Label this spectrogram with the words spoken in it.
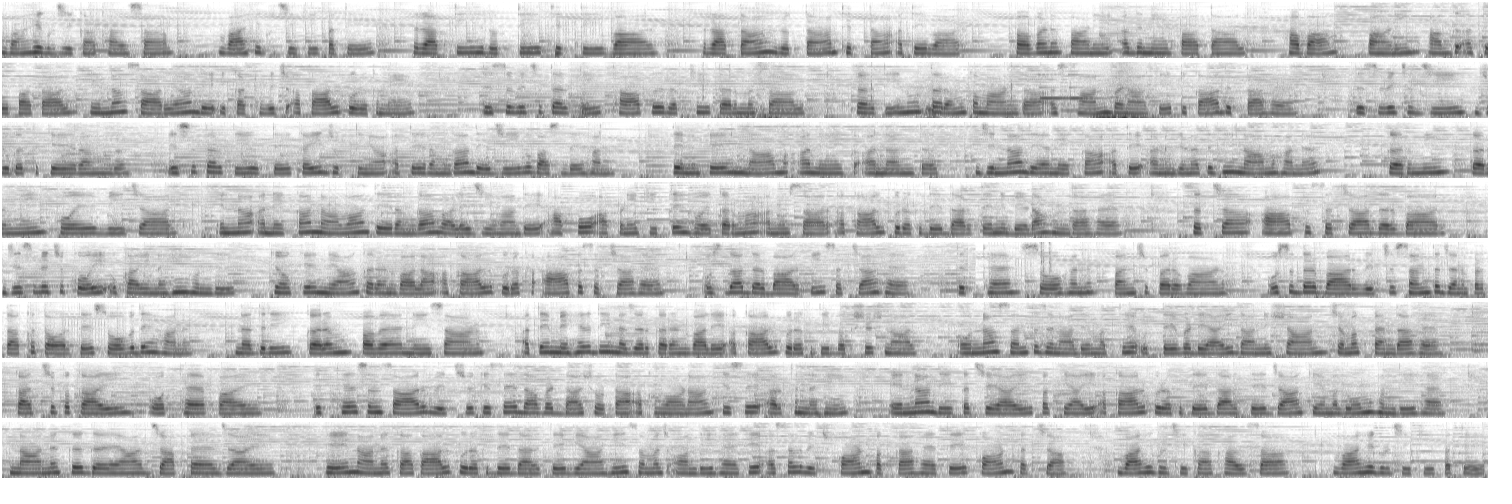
ਵਾਹਿਗੁਰੂ ਜੀ ਕਾ ਖਾਲਸਾ, ਵਾਹਿਗੁਰੂ ਜੀ ਕੀ ਫਤਿਹ। ਰਾਤੀ ਰੁੱਤੀ ਥਿੱਤੀ ਵਾਰ, ਰਾਤਾਂ ਰੁੱਤਾਂ ਥਿੱਤਾਂ ਅਤੇ ਵਾਰ। ਪਵਨ ਪਾਣੀ ਅਗਨੀ ਪਾਤਾਲ, ਹਵਾ ਪਾਣੀ ਅੱਗ ਅਤੇ ਪਾਤਾਲ, ਇਹਨਾਂ ਸਾਰਿਆਂ ਦੇ ਇਕੱਠ ਵਿੱਚ ਅਕਾਲ ਪੁਰਖ ਨੇ ਤਿਸ ਵਿੱਚ ਧਰਤੀ ਥਾਪ ਰੱਖੀ ਧਰਮਸਾਲ। ਧਰਤੀ ਨੂੰ ਧਰਮ ਕਮਾਣ ਦਾ ਅਸਥਾਨ ਬਣਾ ਕੇ ਟਿਕਾ ਦਿੱਤਾ ਹੈ। ਤਿਸ ਵਿੱਚ ਜੀ ਜੁਗਤ ਕੇ ਰੰਗ, ਇਸ ਧਰਤੀ ਉੱਤੇ ਕਈ ਜੁਗਤੀਆਂ ਅਤੇ ਰੰਗਾਂ ਦੇ ਜੀਵ ਵਸਦੇ ਹਨ। ਤਿਨਕੇ ਨਾਮ ਅਨੇਕ ਅਨੰਤ, ਜਿਨ੍ਹਾਂ ਦੇ ਅਨੇਕਾਂ ਅਤੇ ਅਣਗਿਣਤ ਹੀ ਨਾਮ ਹਨ। ਕਰਮੀ ਕਰਮੀ ਹੋਏ ਵਿਚਾਰ, ਇਨ੍ਹਾਂ ਅਨੇਕਾਂ ਨਾਵਾਂ ਤੇ ਰੰਗਾਂ ਵਾਲੇ ਜੀਵਾਂ ਦੇ ਆਪੋ ਆਪਣੇ ਕੀਤੇ ਹੋਏ ਕਰਮਾਂ ਅਨੁਸਾਰ ਅਕਾਲ ਪੁਰਖ ਦੇ ਦਰ ਤੇ ਨਿਬੇੜਾ ਹੁੰਦਾ ਹੈ। ਸੱਚਾ ਆਪ ਸੱਚਾ ਦਰਬਾਰ, ਜਿਸ ਵਿੱਚ ਕੋਈ ਉਕਾਈ ਨਹੀਂ ਹੁੰਦੀ, ਕਿਉਂਕਿ ਨਿਆਂ ਕਰਨ ਵਾਲਾ ਅਕਾਲ ਪੁਰਖ ਆਪ ਸੱਚਾ ਹੈ, ਉਸ ਦਾ ਦਰਬਾਰ ਵੀ ਸੱਚਾ ਹੈ। ਤਿੱਥੈ ਸੋਹਨ ਪੰਜ ਪਰਵਾਨ ਉਸ ਦਰਬਾਰ ਵਿੱਚ ਸੰਤ ਜਨ ਪ੍ਰਤੱਖ ਤੌਰ ਤੇ ਸੋਭਦੇ ਹਨ। ਨਦਰੀ ਕਰਮ ਪਵੈ ਨੀਸਾਨ ਅਤੇ ਮਿਹਰ ਦੀ ਨਜ਼ਰ ਕਰਨ ਵਾਲੇ ਅਕਾਲ ਪੁਰਖ ਦੀ ਬਖਸ਼ਿਸ਼ ਨਾਲ ਉਹਨਾਂ ਸੰਤ ਜਨਾਂ ਦੇ ਮੱਥੇ ਉੱਤੇ ਵਡਿਆਈ ਦਾ ਨਿਸ਼ਾਨ ਚਮਕ ਪੈਂਦਾ ਹੈ। ਕੱਚ ਪਕਾਈ ਉਥੈ ਪਾਏ। ਇੱਥੇ ਸੰਸਾਰ ਵਿੱਚ ਕਿਸੇ ਦਾ ਵੱਡਾ, ਛੋਟਾ ਅਖਵਾਉਣਾ ਕਿਸੇ ਅਰਥ ਨਹੀਂ। ਇਹਨਾਂ ਦੀ ਕਚਿਆਈ, ਪਕਿਆਈ ਅਕਾਲ ਪੁਰਖ ਦੇ ਦਰ ਤੇ ਜਾ ਕੇ ਮਾਲੂਮ ਹੁੰਦੀ ਹੈ। ਨਾਨਕ ਗਿਆ, ਜਾਪੈ ਜਾਏ। ਹੇ ਨਾਨਕ, ਅਕਾਲ ਪੁਰਖ ਦੇ ਦਰ ਤੇ ਗਿਆ ਹੀ ਸਮਝ ਆਉਂਦੀ ਹੈ ਕਿ ਅਸਲ ਵਿੱਚ ਕੌਣ ਪੱਕਾ ਹੈ ਤੇ ਕੌਣ ਕੱਚਾ। ਵਾਹਿਗੁਰੂ ਜੀ ਕਾ ਖਾਲਸਾ, ਵਾਹਿਗੁਰੂ ਜੀ ਕੀ ਫਤਿਹ।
